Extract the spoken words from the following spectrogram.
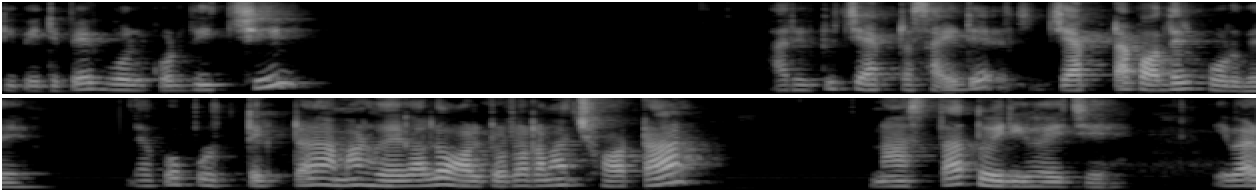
টিপে টিপে গোল করে দিচ্ছি। আর একটু চ্যাপটা সাইডে, চ্যাপটা পদের করবে। দেখো প্রত্যেকটা আমার হয়ে গেল, অল টোটাল আমার ছটা নাস্তা তৈরি হয়েছে। এবার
